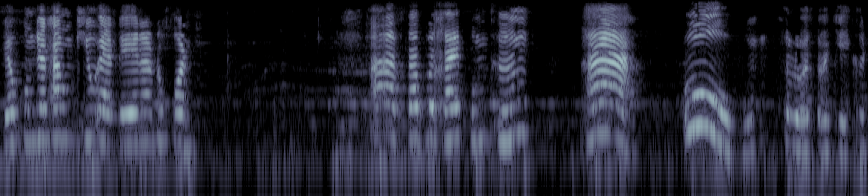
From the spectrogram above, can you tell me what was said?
เดี๋ยวผมจะทำ Q&A นะทุกคนอ่าซับสไครต์ผมถึงห้าอู้ผมสโลว์ตัวเจขึ้น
